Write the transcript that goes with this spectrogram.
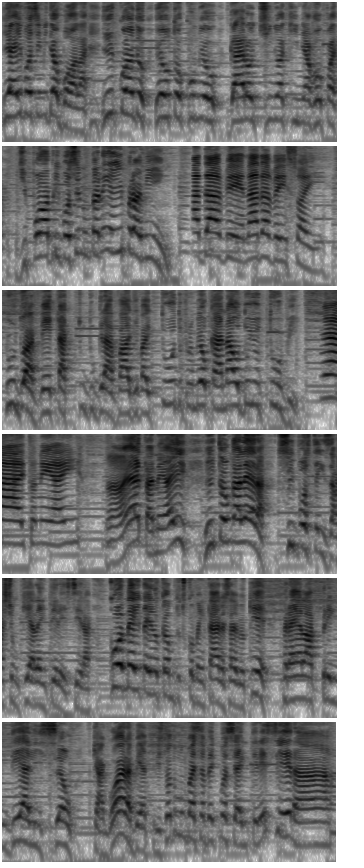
e aí você me deu bola. E quando eu tô com o meu garotinho aqui, minha roupa de pobre, você não tá nem aí pra mim. Nada a ver, nada a ver isso aí. Tudo a ver, tá tudo gravado e vai tudo pro meu canal do YouTube. Ai, tô nem aí. Ah, é? Tá nem aí? Então, galera, se vocês acham que ela é interesseira, comenta aí no campo dos comentários, sabe o quê? Pra ela aprender a lição. Porque agora, Beatriz, todo mundo vai saber que você é interesseira.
